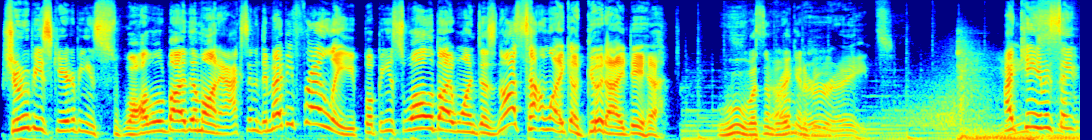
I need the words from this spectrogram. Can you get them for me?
shouldn't we be scared of being swallowed by them on accident? They might be friendly, but being swallowed by one does not sound like a good idea. Ooh, what's number eight gonna be? Number eight. I can't even say.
